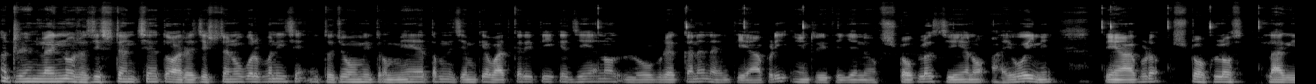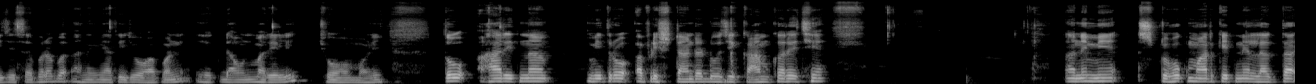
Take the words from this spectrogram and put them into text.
આ ટ્રેન લાઇનનો રજિસ્ટન્સ છે, તો આ રેઝિસ્ટન્સ ઉપર બની છે. તો જો મિત્રો, મેં તમને જેમ કે વાત કરી હતી કે જે એનો લો બ્રેક કરે ને, ત્યાં આપણી એન્ટ્રી થઈ જાય સ્ટોપ જે એનો હાઈ હોય ને, ત્યાં આપણો સ્ટોપ લોસ લાગી જશે, બરાબર? અને ત્યાંથી જો આપણને એક ડાઉનમાં રેલી જોવા મળી. તો આ રીતના મિત્રો, આપણી સ્ટાન્ડર્ડો જે કામ કરે છે અને મેં સ્ટોક માર્કેટને લગતા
